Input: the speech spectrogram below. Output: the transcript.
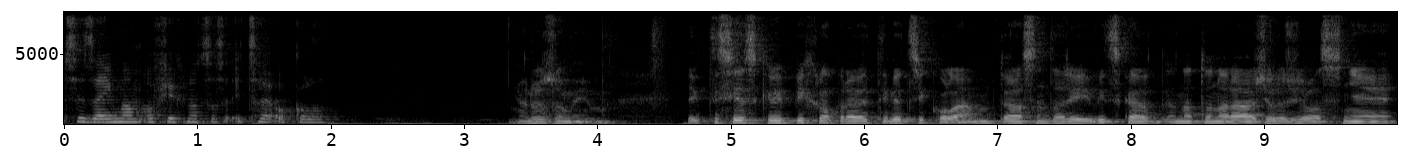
se zajímám o všechno, co, co je okolo. Rozumím. Jak ty si hezky vypichla právě ty věci kolem, to já jsem tady víckrát na to narážel, že vlastně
